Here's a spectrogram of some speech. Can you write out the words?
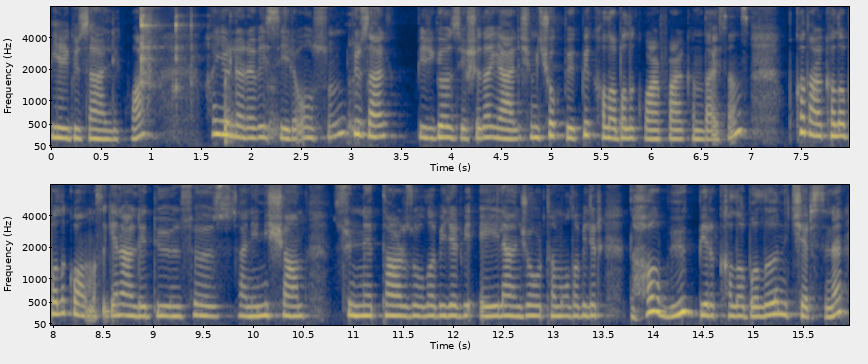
bir güzellik var. Hayırlara vesile olsun. Güzel bir gözyaşı da geldi. Şimdi çok büyük bir kalabalık var farkındaysanız. Bu kadar kalabalık olması genelde düğün, söz, hani nişan, sünnet tarzı olabilir, bir eğlence ortamı olabilir. Daha büyük bir kalabalığın içerisine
